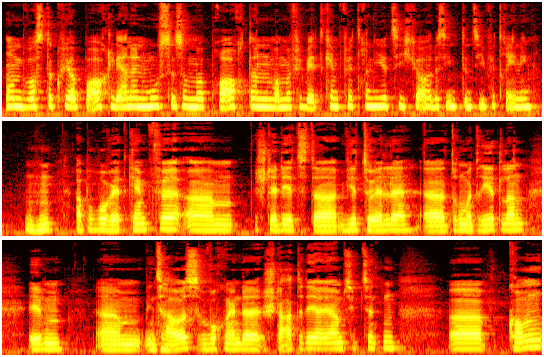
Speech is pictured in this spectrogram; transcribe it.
und was der Körper auch lernen muss. Also man braucht dann, wenn man für Wettkämpfe trainiert, sicher auch das intensive Training. Mhm. Apropos Wettkämpfe, ähm, steht jetzt der virtuelle äh, Drummer Triathlon eben ähm, ins Haus. Wochenende startet er ja am 17. Äh, kann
